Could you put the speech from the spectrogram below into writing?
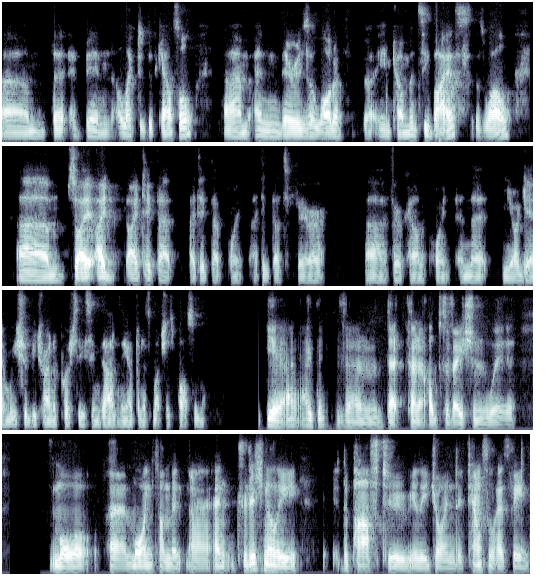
um, that have been elected to the council, um, and there is a lot of uh, incumbency bias as well. Um, so I, I, I take that I take that point. I think that's a fair uh, fair counterpoint, and that you know again we should be trying to push these things out in the open as much as possible. Yeah, I, I think um, that kind of observation where more uh, more incumbent. Uh, and traditionally, the path to really join the council has been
